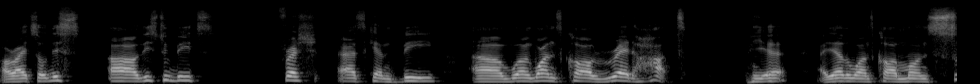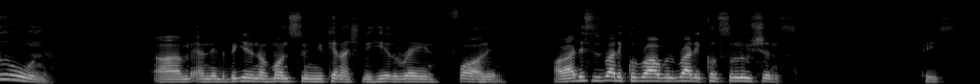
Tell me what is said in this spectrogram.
All right. So this uh these two beats fresh as can be. Um, one one's called Red Hot, yeah, and the other one's called Monsoon. Um, and in the beginning of monsoon, you can actually hear the rain falling. All right, this is Radical Raw with Radical Solutions. Peace.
